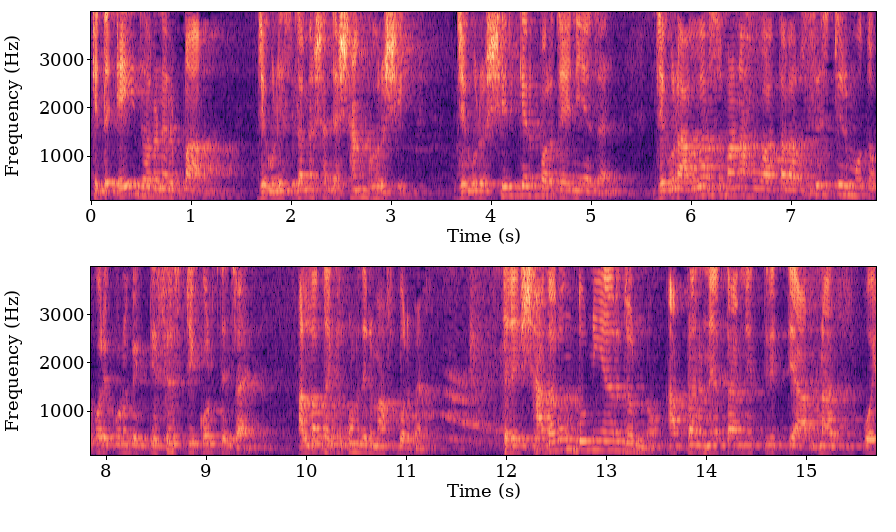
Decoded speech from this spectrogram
কিন্তু এই ধরনের পাপ, যেগুলো ইসলামের সাথে সাংঘর্ষিক, যেগুলো শির্কের পর্যায়ে নিয়ে যায়, যেগুলো আল্লাহ সুবানাহ তালার সৃষ্টির মতো করে কোনো ব্যক্তি সৃষ্টি করতে চায়, আল্লাহ তাকে কোনোদিন মাফ করবে না। তাহলে সাধারণ দুনিয়ার জন্য আপনার নেতা নেতৃত্বে আপনার ওই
